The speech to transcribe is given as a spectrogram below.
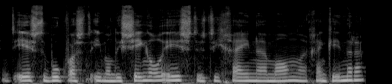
het eerste boek was het iemand die single is, dus die geen eh, man, geen kinderen.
